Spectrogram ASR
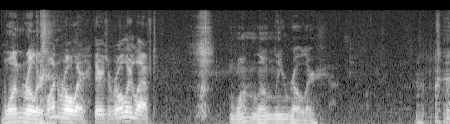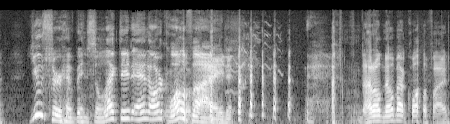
One roller. One roller. There's a roller left. One lonely roller. You, sir, have been selected and are qualified. I don't know about qualified.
